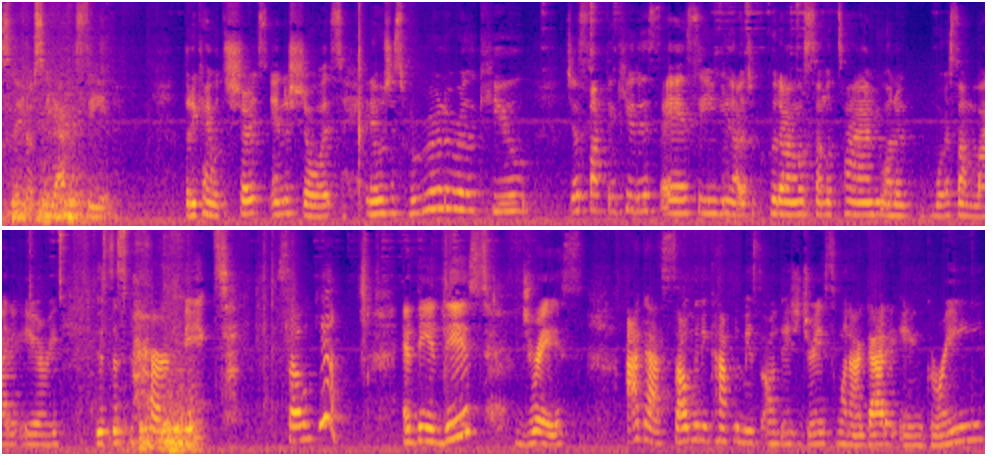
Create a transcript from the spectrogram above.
Stand up so y'all can see it but it came with the shirts and the shorts. And it was just really really cute. Just something cute and sassy you know to put on summertime. You want to wear something light and airy. This is perfect. So yeah. And then this dress. I got so many compliments on this dress when I got it in green.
